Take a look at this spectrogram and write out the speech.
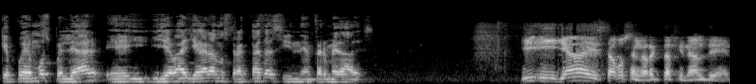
que podemos pelear eh, y, llevar, llegar a nuestra casa sin enfermedades. Y, ya estamos en la recta final de,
